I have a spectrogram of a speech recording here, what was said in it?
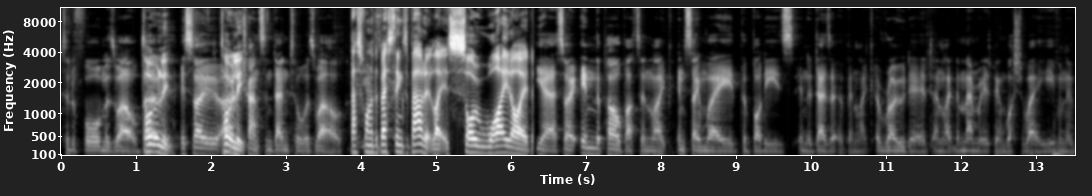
to the form as well. Totally. it's so um, Totally. transcendental as well. That's one of the best things about it. Like, it's so wide eyed. Yeah, so in the Pearl Button, like in the same way, the bodies in the desert have been like eroded and like the memory has been washed away, even if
